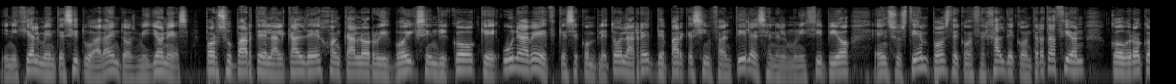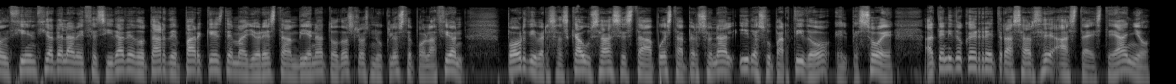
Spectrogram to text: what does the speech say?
inicialmente situada en 2 millones. Por su parte, el alcalde Juan Carlos Ruiz Boix indicó que una vez que se completó la red de parques infantiles en el municipio, en sus tiempos de concejal de contratación, cobró conciencia de la necesidad de dotar de parques de mayores también a todos los núcleos de población. Por diversas causas, esta apuesta personal y de su partido el PSOE, ha tenido que retrasarse hasta este año,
